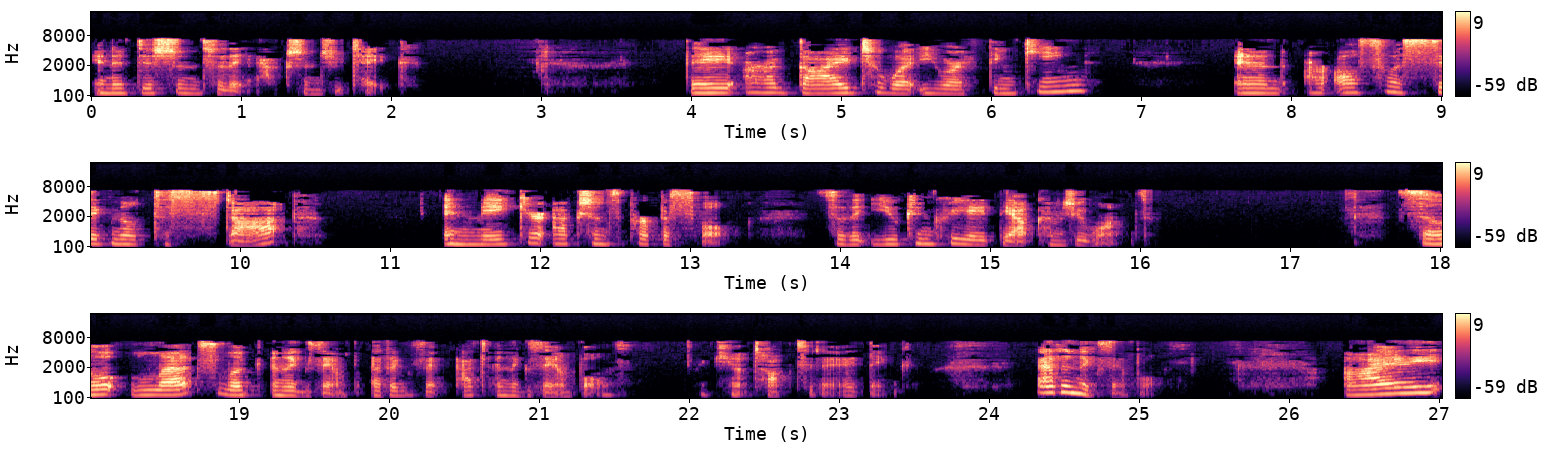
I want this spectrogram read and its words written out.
in addition to the actions you take. They are a guide to what you are thinking and are also a signal to stop and make your actions purposeful so that you can create the outcomes you want. So let's look an example at, exa- at an example. I can't talk today, I think. At an example. I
